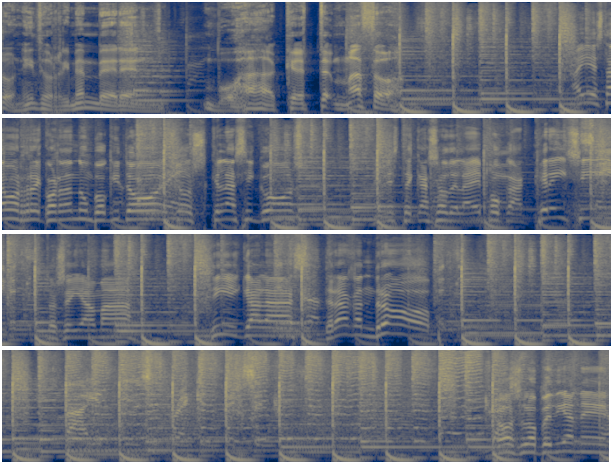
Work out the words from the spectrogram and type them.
Sonido Remember en... ¡Buah, qué temazo! Ahí estamos recordando un poquito esos clásicos, en este caso de la época Crazy. Esto se llama DJ Galas Drag and Drop. Nos lo pedían en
